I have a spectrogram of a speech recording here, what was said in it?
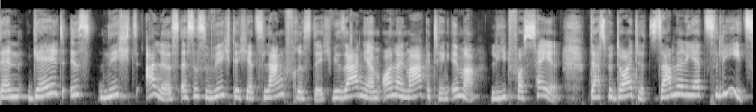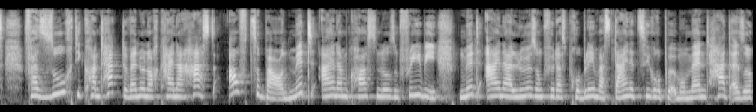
Denn Geld ist nicht alles. Es ist wichtig jetzt langfristig. Wir sagen ja im Online-Marketing immer Lead for Sale. Das bedeutet, sammel jetzt Leads. Versuch die Kontakte, wenn du noch keine hast, aufzubauen mit einem kostenlosen Freebie, mit einer Lösung für das Problem, was deine Zielgruppe im Moment hat. Also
